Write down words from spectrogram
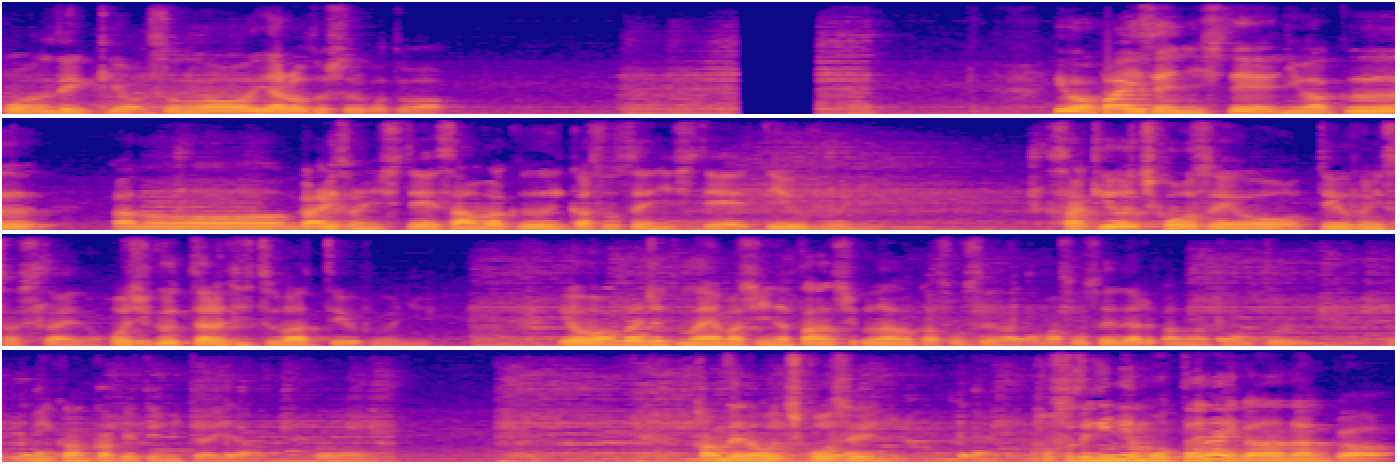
このデッキはそのやろうとしてることは。要はパイセンにして2枠あのーガリソンにして3枠以下蘇生にしてっていう風に先落ち構成をっていう風にさせたいの。星食ったら実はっていう風に4枠はちょっと悩ましいな短縮なのか蘇生なのかまあ蘇生であるかなと思っとる。みかんかけてみたいな。うん。完全な落ち構成に。コスト的にはもったいないかななんか。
